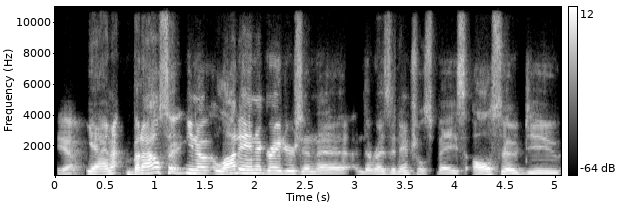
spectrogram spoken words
yeah, yeah, and but I also you know a lot of integrators in the the residential space also do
